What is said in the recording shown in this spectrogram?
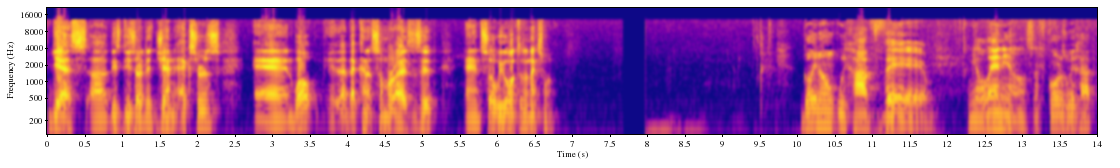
yes, uh, these these are the Gen Xers, and well, that, that kind of summarizes it. And so we go on to the next one. Going on, we have the millennials. Of course, we have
